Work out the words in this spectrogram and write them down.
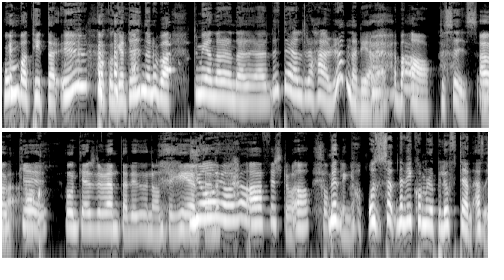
Hon bara tittar ut bakom gardinen och bara, du menar den där eh, lite äldre herren där nere? Jag bara, ja, precis. Okej. Okay. Ja. Hon kanske väntade sig någonting helt Ja, ja, ja. Ja, förstår. Ja. Men, och så när vi kommer upp i luften, alltså,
